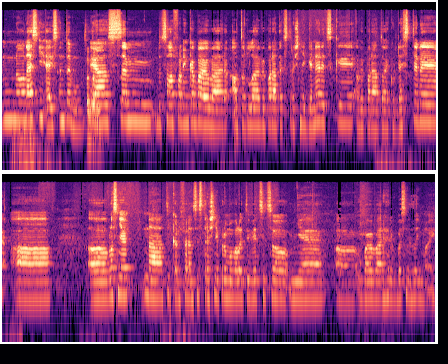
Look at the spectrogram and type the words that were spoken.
No ne z EA, z Anthemu. Anthemu. Já jsem docela faninka BioWare a tohle vypadá tak strašně genericky a vypadá to jako Destiny a, a vlastně na té konferenci strašně promovali ty věci, co mě a, u BioWare hry vůbec nezajímají.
